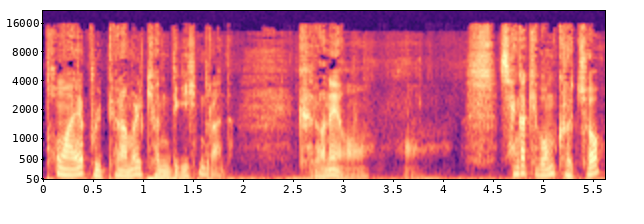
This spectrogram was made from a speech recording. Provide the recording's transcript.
통화의 불편함을 견디기 힘들어한다. 그러네요. 어, 생각해보면 그렇죠.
